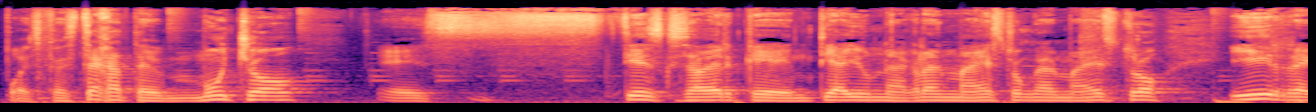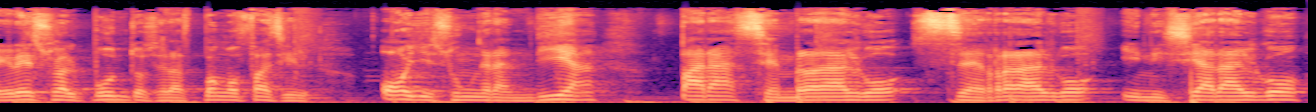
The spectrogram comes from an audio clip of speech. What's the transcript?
pues festéjate mucho. tienes que saber que en ti hay una gran maestra, un gran maestro. Y regreso al punto, se las pongo fácil. Hoy es un gran día para sembrar algo, cerrar algo, iniciar algo,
